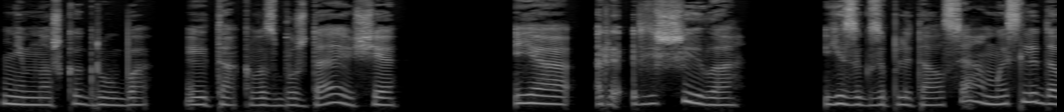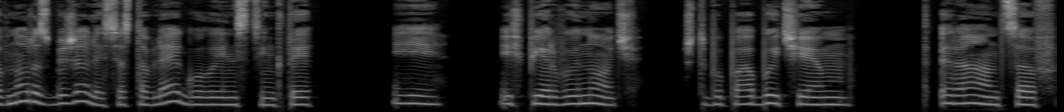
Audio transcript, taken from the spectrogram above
Немножко грубо и так возбуждающе. «Я решила...» Язык заплетался, а мысли давно разбежались, оставляя голые инстинкты. И... и в первую ночь, чтобы по обычаям... иранцев...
